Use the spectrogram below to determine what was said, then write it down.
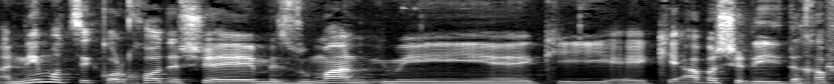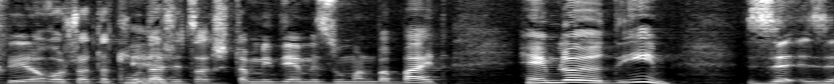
אני מוציא כל חודש אה, מזומן, מ- אה, כי, כי אבא שלי דחף לי לראש את התמודה כן. שצריך שתמיד יהיה מזומן בבית. הם לא יודעים. זה, זה,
